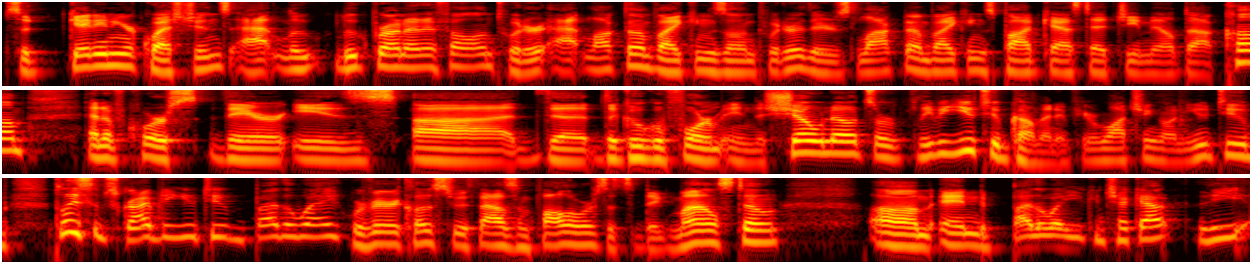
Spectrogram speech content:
So get in your questions at Luke, Luke Braun NFL on Twitter, at Locked On Vikings on Twitter. There's On Vikings podcast at gmail.com. And of course, there is uh, the, the Google form in the show notes or leave a YouTube comment if you're watching on YouTube. Please subscribe to YouTube, by the way. We're very close to a thousand followers. That's a big milestone. Um, and by the way, you can check out the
